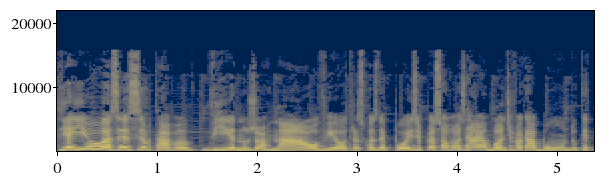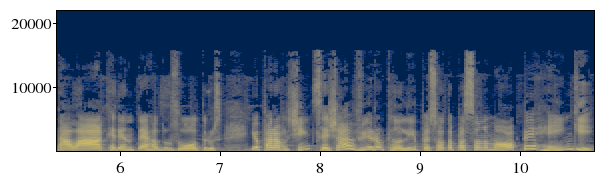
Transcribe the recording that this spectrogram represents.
E aí, eu, às vezes, eu tava, via no jornal, via outras coisas depois, e o pessoal falava assim, ah, é um bando de vagabundo que tá lá querendo terra dos outros. E eu parava, gente, vocês já viram aquilo ali? O pessoal tá passando maior perrengue,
